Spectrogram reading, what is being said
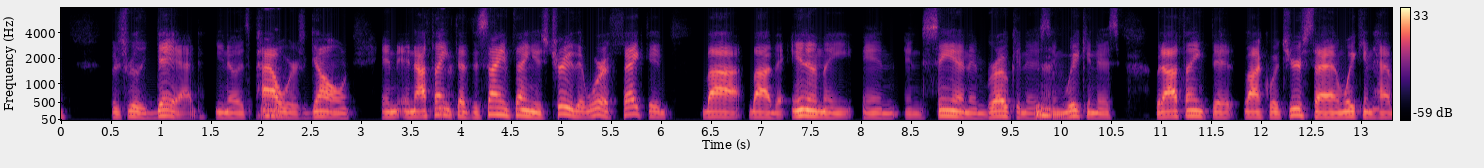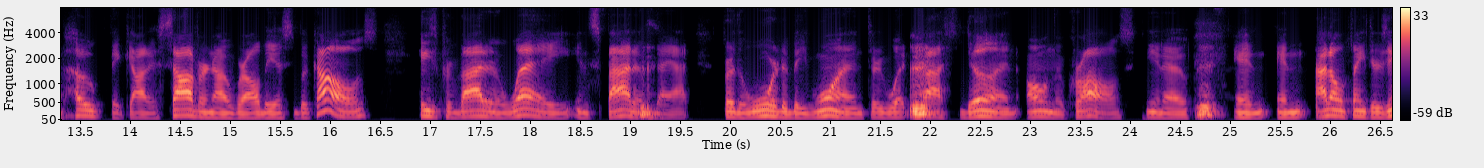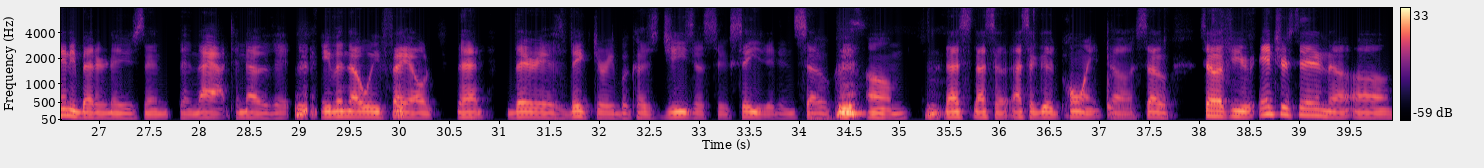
but it's really dead. You know, its hmm. power is gone. And and I think that the same thing is true that we're affected by by the enemy and and sin and brokenness hmm. and wickedness. But I think that, like what you're saying, we can have hope that God is sovereign over all this because He's provided a way in spite of hmm. that for the war to be won through what mm. Christ done on the cross, you know, mm. and and I don't think there's any better news than than that to know that mm. even though we failed, that there is victory because Jesus succeeded, and so mm. um, mm. that's that's a that's a good point. Uh, so so if you're interested in a, a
